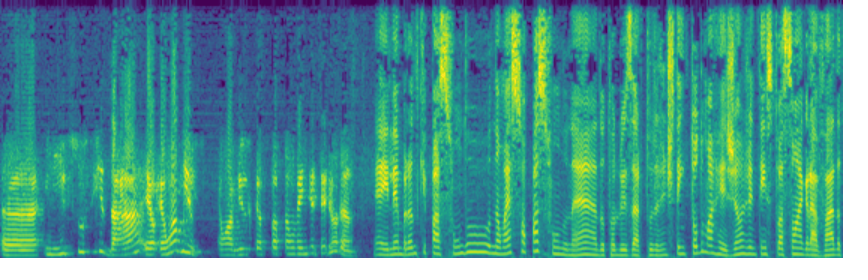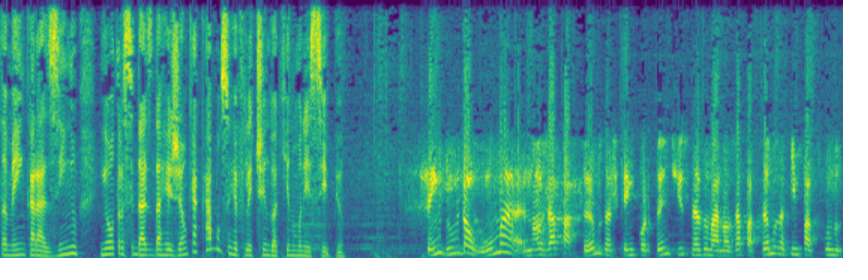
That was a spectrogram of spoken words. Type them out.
Uh, e isso se dá, é, é, um aviso, é um aviso que a situação vem deteriorando. É, e lembrando que Passo Fundo não é só Passo Fundo, né, doutor Luiz Arthur? A gente tem toda uma região, a gente tem situação agravada também em Carazinho, em outras cidades da região que acabam se refletindo aqui no município. Sem dúvida alguma, nós já passamos, acho que é importante isso, né, Zumar? Nós já passamos aqui em Passo Fundo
